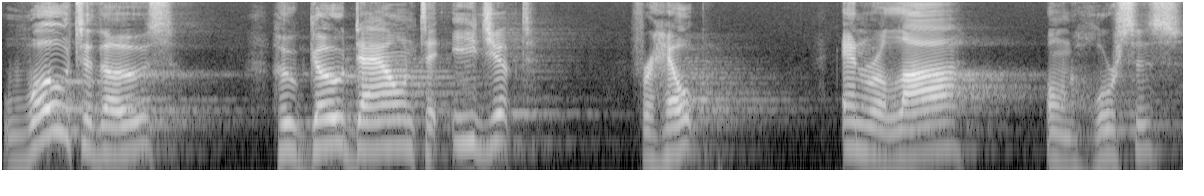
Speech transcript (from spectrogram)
Woe to those who go down to Egypt for help and rely on horses,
